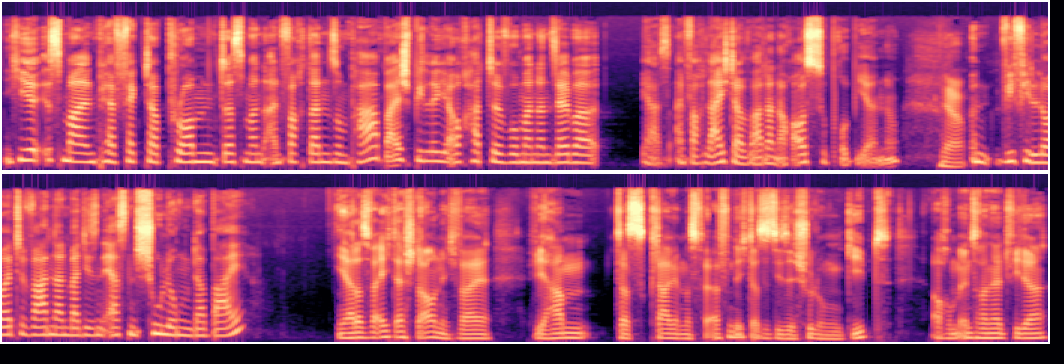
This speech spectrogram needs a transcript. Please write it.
hier ist mal ein perfekter Prompt, dass man einfach dann so ein paar Beispiele ja auch hatte, wo man dann selber ja, es einfach leichter war, dann auch auszuprobieren. Ne? Ja. Und wie viele Leute waren dann bei diesen ersten Schulungen dabei? Ja, das war echt erstaunlich, weil wir haben das, klar, wir haben das veröffentlicht, dass es diese Schulungen gibt, auch im Internet wieder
